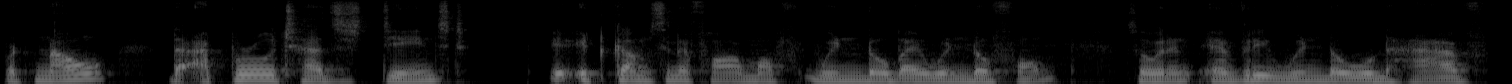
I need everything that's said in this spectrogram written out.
But now the approach has changed. It, it comes in a form of window by window form. So wherein every window would have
